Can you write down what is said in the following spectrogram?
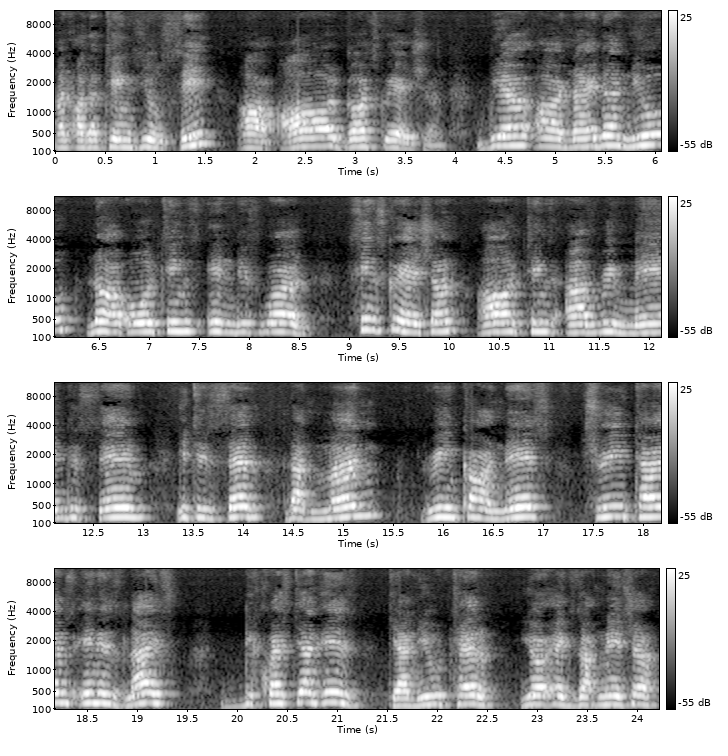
and other things you see are all God's creation. There are neither new nor old things in this world. Since creation, all things have remained the same. It is said that man reincarnates three times in his life. The question is, can you tell your exact nature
